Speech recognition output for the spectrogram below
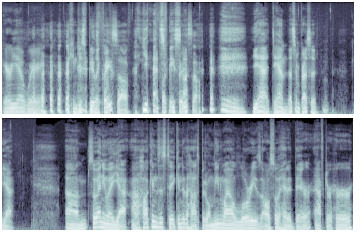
area where we can just be it's like face off. Yeah, it's face, face off. off. Yeah. Damn, that's impressive. Yeah. Um, so anyway, yeah, uh, Hawkins is taken to the hospital. Meanwhile, Laurie is also headed there after her,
